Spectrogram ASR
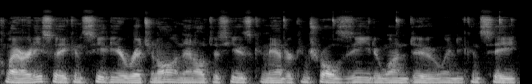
clarity so you can see the original and then I'll just use Command or Control Z to undo and you can see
